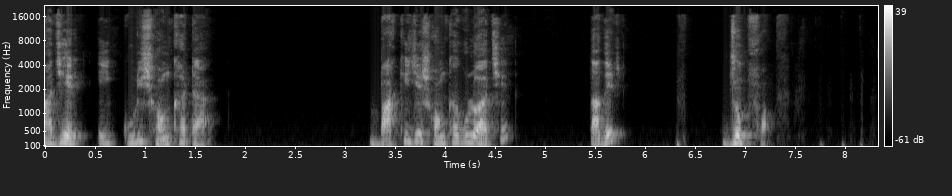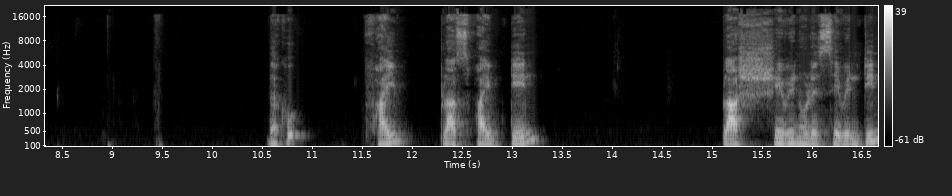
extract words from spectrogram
মাঝের এই কুড়ি সংখ্যাটা, বাকি যে সংখ্যাগুলো আছে, তাদের যোগফল। দেখো five plus five ten plus seven হলে সেভেন্টিন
